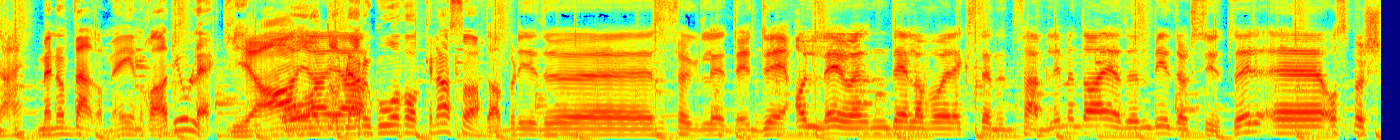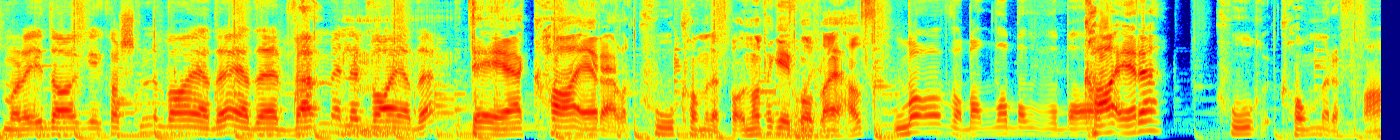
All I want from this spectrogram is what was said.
Nei. men å være med i en radiolek. Ja, og ja, da ja. blir du god og våken, altså. Da blir du eh, selvfølgelig det, du er, Alle er jo en del av vår extended family, men da er du en bidragsyter. Eh, og spørsmålet i dag, Karsten, hva er det? Er det hvem, eller hva er det? Det er hva er det, eller hvor kommer det fra? Nå fikk jeg bobla i halsen. Hva er det? Hvor kommer det fra?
